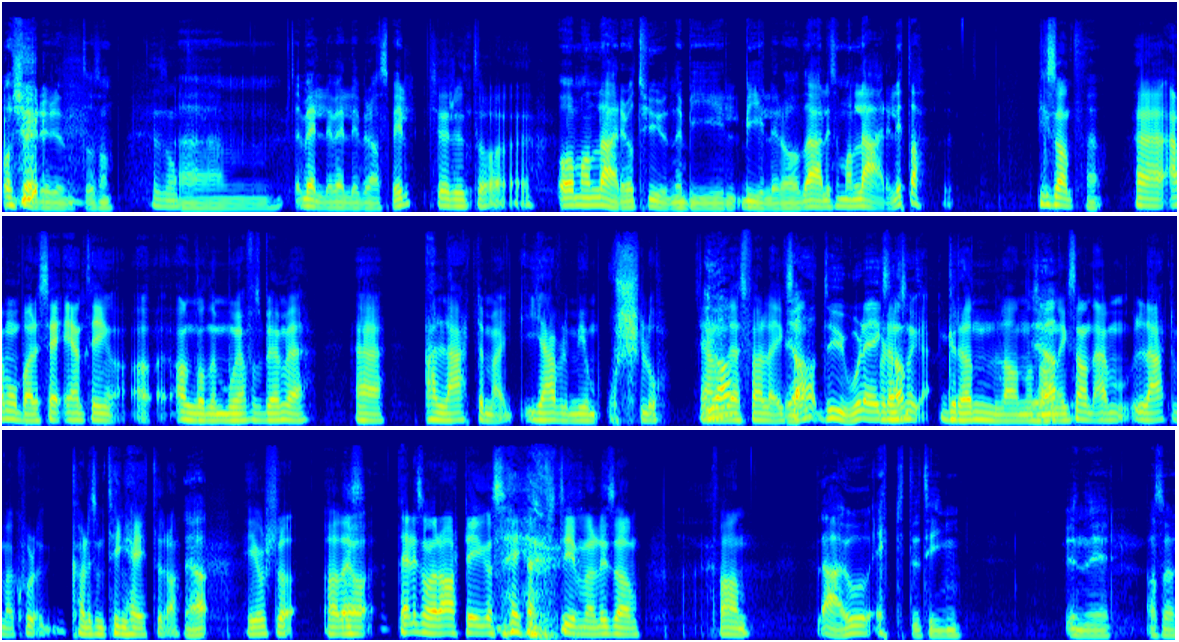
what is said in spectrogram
og kjøre rundt og sånn. Eh, veldig, veldig bra spill. Kjøre rundt og eh, Og man lærer å tune bil, biler, og det er liksom, man lærer litt, da. Ikke sant? Ja. Uh, jeg må bare si én ting angående Mojafas BMW. Uh, jeg lærte meg jævlig mye om Oslo Ja. det spillet. ikke Ja, sant? du gjorde det, det er sånn Grønland og Ja. sånn. ikke sant? Jeg lærte meg hvor, hva liksom ting heter da Ja. i Oslo. Og det, jo- det er litt sånn rar ting å si i ettertid, men liksom Faen. Det er jo ekte ting under Altså,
